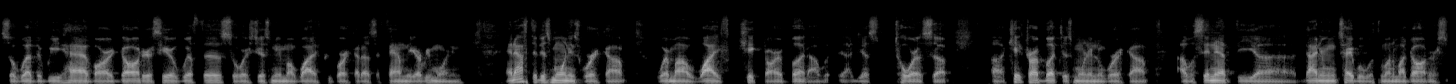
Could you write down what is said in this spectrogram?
So whether we have our daughters here with us or it's just me and my wife, we work out as a family every morning. And after this morning's workout, where my wife kicked our butt, I, w- I just tore us up, uh, kicked our butt this morning to work out. I was sitting at the uh, dining room table with one of my daughters,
